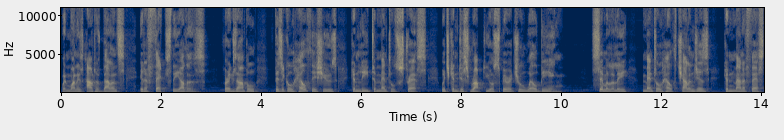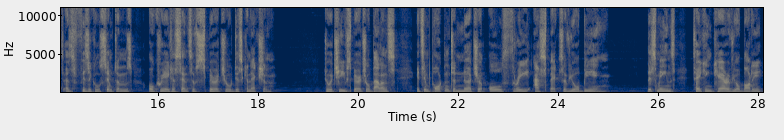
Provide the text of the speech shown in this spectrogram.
When one is out of balance, it affects the others. For example, Physical health issues can lead to mental stress, which can disrupt your spiritual well being. Similarly, mental health challenges can manifest as physical symptoms or create a sense of spiritual disconnection. To achieve spiritual balance, it's important to nurture all three aspects of your being. This means taking care of your body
